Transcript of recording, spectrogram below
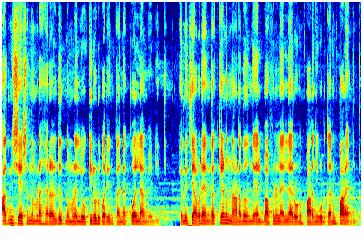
അതിനുശേഷം നമ്മുടെ ഹെറൾഡ് നമ്മുടെ ലോക്കിനോട് പറയും തന്നെ കൊല്ലാൻ വേണ്ടിയിട്ട്. എന്നുവെച്ചാൽ അവിടെ എന്തൊക്കെയാണ് നടന്നതെന്ന് എൽബാഫിനുള്ള എല്ലാവരോടും പറഞ്ഞു കൊടുക്കാനും പറയുന്നുണ്ട്.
